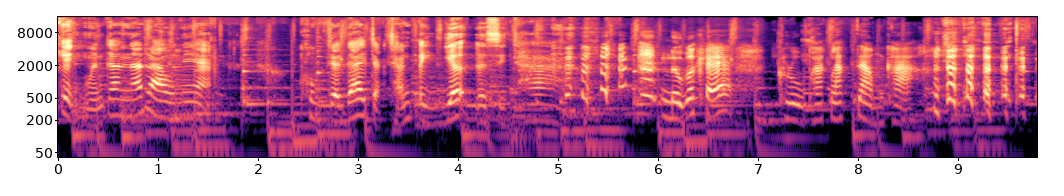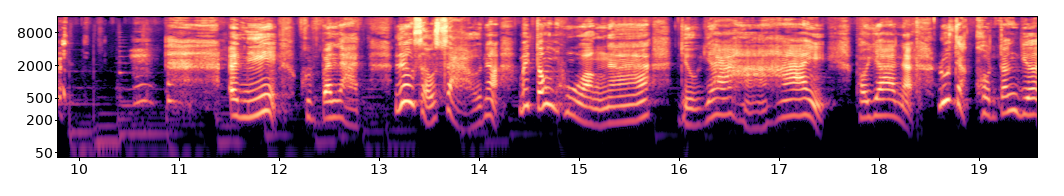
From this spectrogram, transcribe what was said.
เก่งเหมือนกันนะเราเนี่ย คงจะได้จากฉันไปเยอะเลยสิท่า หนูก็แค่ ครูพักรักจำค่ะ อันนี้คุณประหลัด เรื่องสาวๆน่ะ ไม่ต้องห่วงนะ เดี๋ยวย่าหาให้ เพราะย่าน่ะ รู้จักคนตั้งเยอะ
